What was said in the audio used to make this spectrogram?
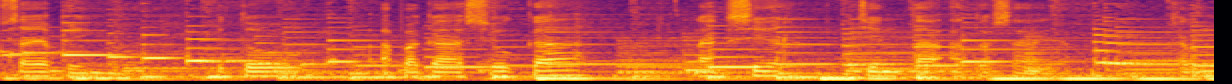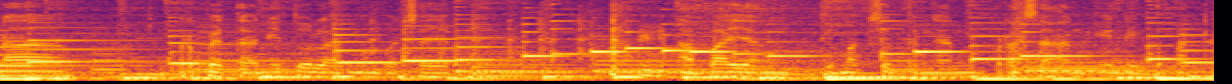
saya bingung. Itu apakah suka naksir cinta atau sayang? Karena perbedaan itulah membuat saya bingung. Apa yang dimaksud dengan perasaan ini kepada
